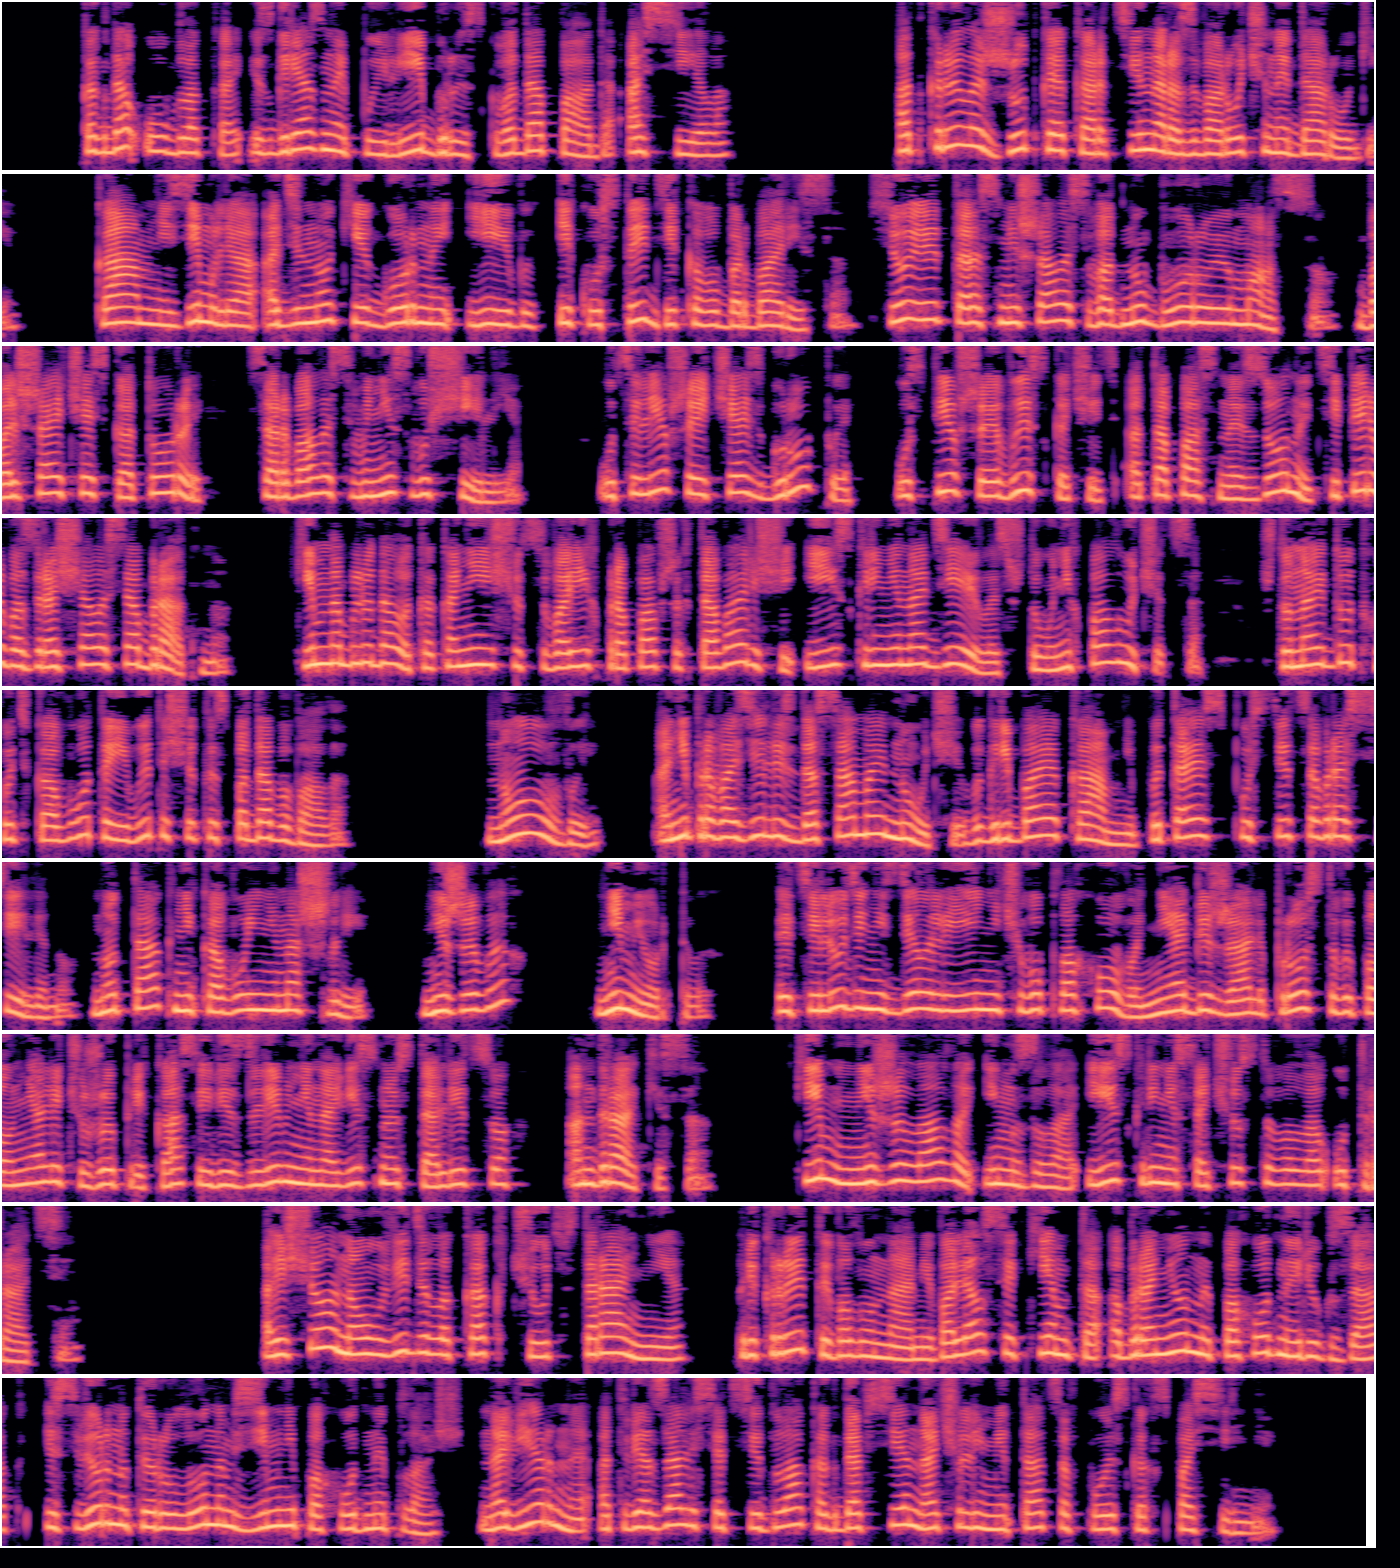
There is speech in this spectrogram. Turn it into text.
Когда облако из грязной пыли и брызг водопада осело, открылась жуткая картина развороченной дороги. Камни, земля, одинокие горные ивы и кусты дикого барбариса. Все это смешалось в одну бурую массу, большая часть которой сорвалась вниз в ущелье. Уцелевшая часть группы, успевшая выскочить от опасной зоны, теперь возвращалась обратно. Ким наблюдала, как они ищут своих пропавших товарищей и искренне надеялась, что у них получится, что найдут хоть кого-то и вытащат из-под обвала. Но, увы, они провозились до самой ночи, выгребая камни, пытаясь спуститься в расселину, но так никого и не нашли. Ни живых, ни мертвых. Эти люди не сделали ей ничего плохого, не обижали, просто выполняли чужой приказ и везли в ненавистную столицу Андракиса. Ким не желала им зла и искренне сочувствовала утрате. А еще она увидела, как чуть в стороне, Прикрытый валунами валялся кем-то оброненный походный рюкзак и свернутый рулоном зимний походный плащ. Наверное, отвязались от седла, когда все начали метаться в поисках спасения.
